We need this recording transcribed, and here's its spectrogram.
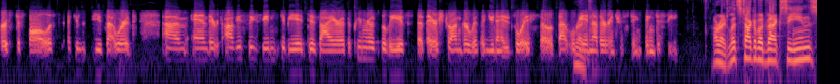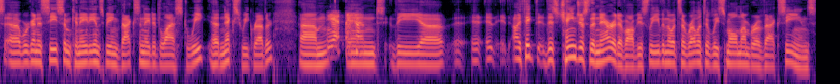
first to fall, if I can use that word. Um, and there obviously seems to be a desire. The premiers believe that they are stronger with a united voice. So that will right. be another interesting thing to see. All right, let's talk about vaccines. Uh, we're going to see some Canadians being vaccinated last week, uh, next week rather. Um, yeah. and the uh, it, it, I think this changes the narrative, obviously, even though it's a relatively small number of vaccines,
